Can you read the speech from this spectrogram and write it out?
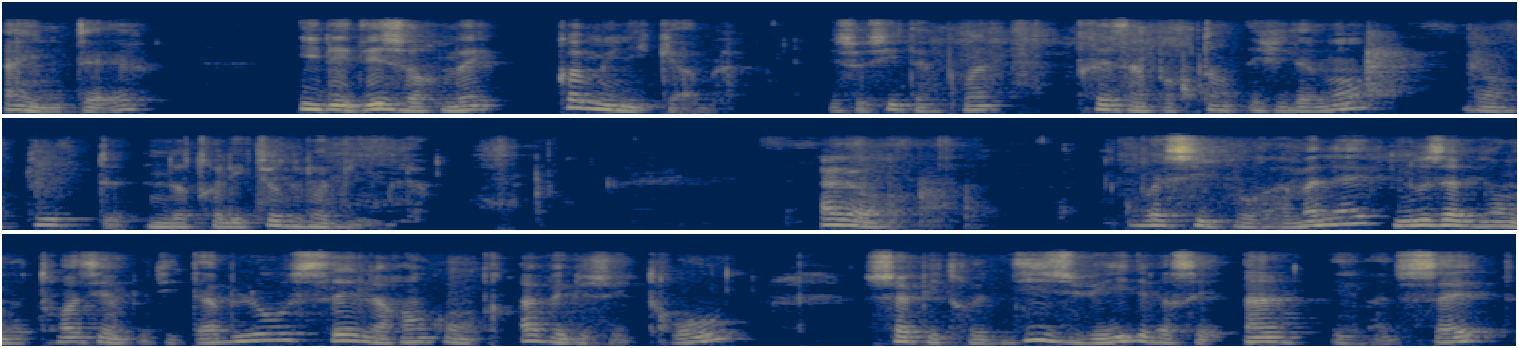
à une terre, il est désormais communicable. Et ceci est un point très important, évidemment, dans toute notre lecture de la Bible. Alors, voici pour Amalek, nous avions notre troisième petit tableau, c'est la rencontre avec Jétro, chapitre 18, versets 1 et 27.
